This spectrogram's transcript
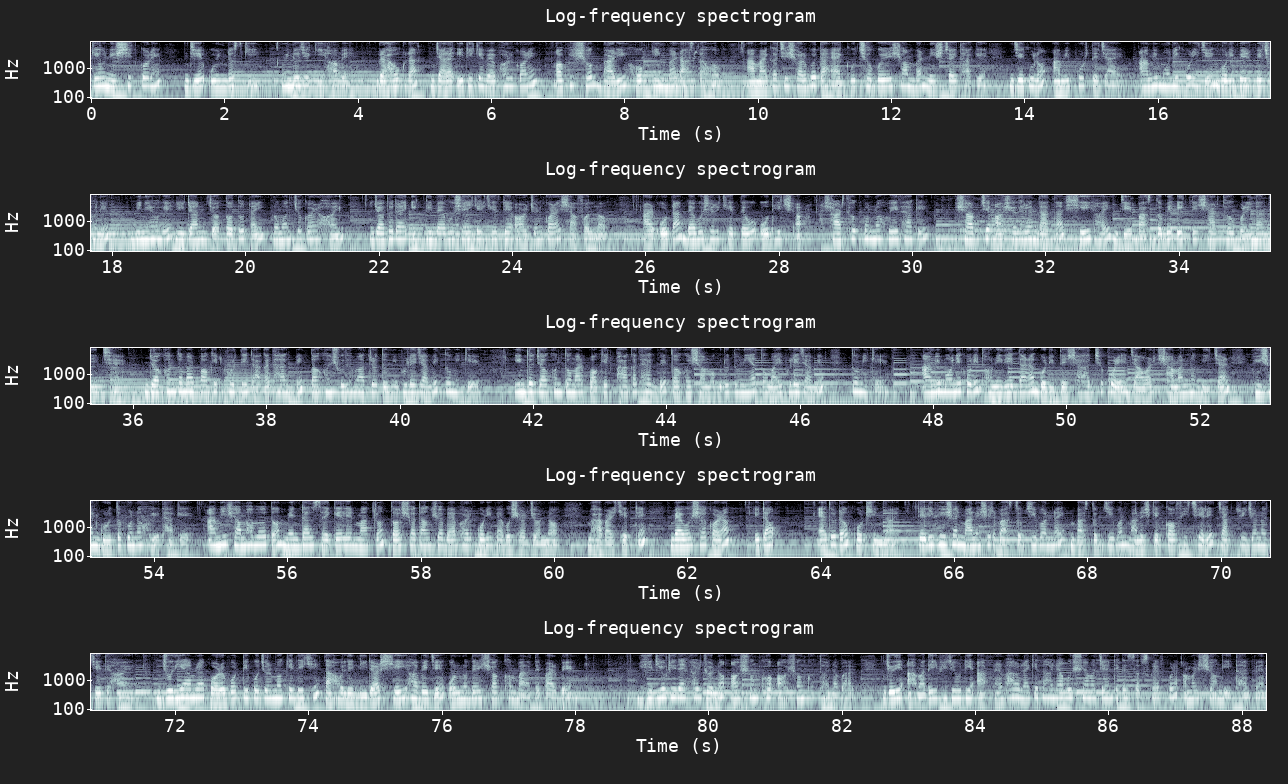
কেউ নিশ্চিত করে যে উইন্ডোজ কি উইন্ডোজে কি হবে। গ্রাহকরা যারা এটিকে ব্যবহার করে অফিস হোক, বাড়ি হোক কিংবা রাস্তা হোক, আমার কাছে সর্বদা একগুচ্ছ বইয়ের সম্ভার নিশ্চয় থাকে, যেগুলো আমি পড়তে চাই। আমি মনে করি যে গরিবের পেছনে বিনিয়োগের রিটার্ন ততটাই রোমাঞ্চকর হয়, যতটাই একটি ব্যবসায়িকের ক্ষেত্রে অর্জন করা সাফল্য, আর ওটা ব্যবসার ক্ষেত্রেও অধিক সার্থকপূর্ণ হয়ে থাকে। সবচেয়ে অসাধারণ দাতা সেই হয় যে বাস্তবে একটি সার্থক বলিদান দিচ্ছে। যখন তোমার পকেট ভর্তি টাকা থাকবে, তখন শুধুমাত্র তুমি ভুলে যাবে তুমি কে। কিন্তু যখন তোমার পকেট ফাঁকা থাকবে, তখন সমগ্র দুনিয়া তোমায় ভুলে যাবে। তুমি কে? আমি মনে করি ধনীদের দ্বারা গরিবদের সাহায্য করে যাওয়ার সামান্য বিচার ভীষণ গুরুত্বপূর্ণ হয়ে থাকে। আমি সম্ভবত মেন্টাল সাইকেলের মাত্র দশ শতাংশ ব্যবহার করি ব্যবসার জন্য। ভাবার ক্ষেত্রে ব্যবসা করা, এটাও এতটাও কঠিন নয়। টেলিভিশন মানুষের বাস্তব জীবন নয়, বাস্তব জীবন মানুষকে কফি ছেড়ে চাকরির জন্য যেতে হয়। যদি আমরা পরবর্তী প্রজন্মকে দেখি, তাহলে লিডার সেই হবে যে অন্যদের সক্ষম বানাতে পারবে। ভিডিওটি দেখার জন্য অসংখ্য অসংখ্য ধন্যবাদ। যদি আমাদের ভিডিওটি আপনার ভালো লাগে, তাহলে অবশ্যই আমার চ্যানেলটাকে সাবস্ক্রাইব করে আমার সঙ্গেই থাকবেন।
